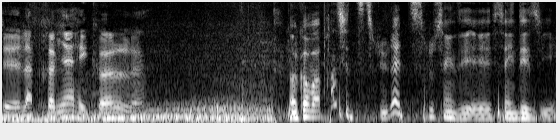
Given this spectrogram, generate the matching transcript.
de la première école. Donc, on va prendre cette petite rue-là, la petite rue Saint-Dé- Saint-Désir.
